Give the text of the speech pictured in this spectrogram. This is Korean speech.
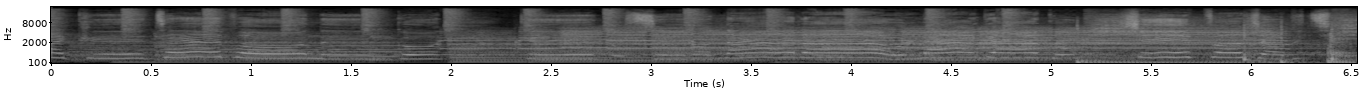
나 그대 보는 곳 그곳으로 날아 올라가고 싶어져 빛이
